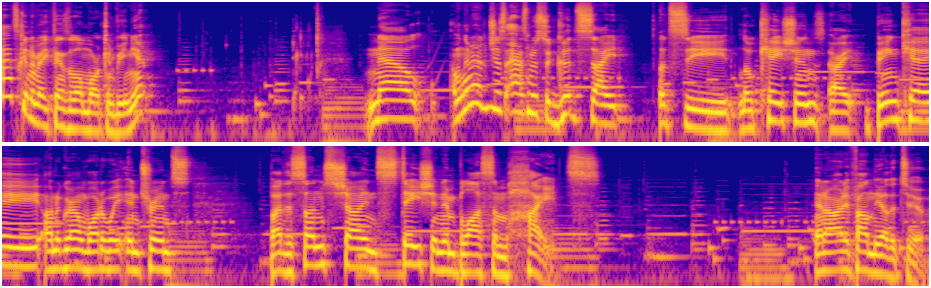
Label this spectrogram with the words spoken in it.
That's gonna make things a little more convenient. Now, I'm gonna just ask Mr. Goodsight. Let's see, locations. All right, Benkei Underground Waterway entrance by the Sunshine Station in Blossom Heights. And I already found the other two.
